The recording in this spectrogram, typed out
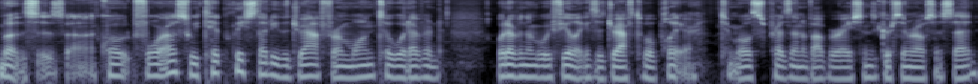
But this is a quote for us. We typically study the draft from one to whatever, whatever number we feel like is a draftable player. Timberwolves president of operations Gersson Rosas said,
